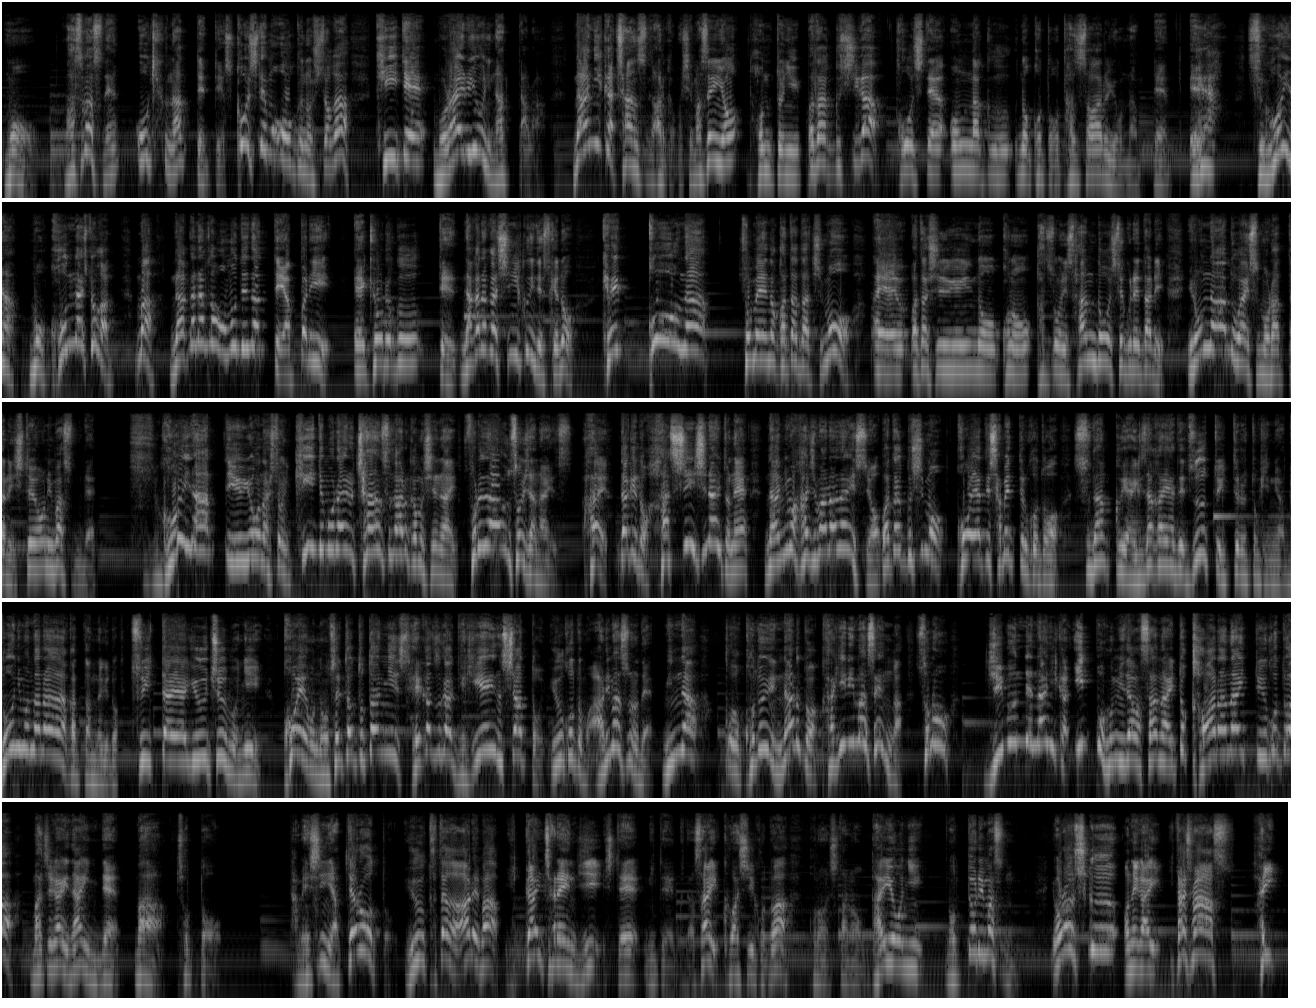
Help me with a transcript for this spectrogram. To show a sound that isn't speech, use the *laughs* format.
もう、ますますね、大きくなってって、少しでも多くの人が聞いてもらえるようになったら、何かチャンスがあるかもしれませんよ。本当に。私がこうして音楽のことを携わるようになって、いや、すごいな。もうこんな人が、まあ、なかなか表だってやっぱり、えー協力ってなかなかしにくいんですけど、結構な著名の方たちも、えー私のこの活動に賛同してくれたり、いろんなアドバイスもらったりしておりますんで、すごいなっていうような人に聞いてもらえるチャンスがあるかもしれない。それは嘘じゃないです。はい。だけど発信しないとね、何も始まらないんですよ。私もこうやって喋ってることをスナックや居酒屋でずっと言ってる時にはどうにもならなかったんだけど、Twitter や YouTube に声を載せた途端に生活が激減したということもありますので、みんなこのようになるとは限りませんが、その自分で何か一歩踏み出さないと変わらないっていうことは間違いないんで、まあちょっと試しにやってやろうという方があれば、一回チャレンジしてみてください。詳しいことは、この下の概要に載っておりますので、よろしくお願いいたします。はい。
